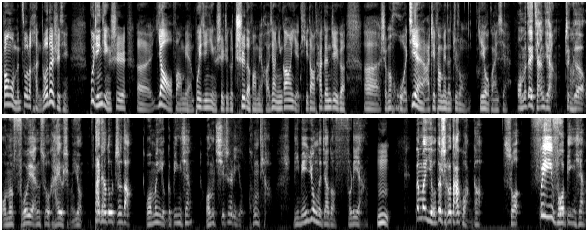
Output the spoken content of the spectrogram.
帮我们做了很多的事情，不仅仅是呃药方面，不仅仅是这个吃的方面，好像您刚刚也提到，它跟这个呃什么火箭啊这方面的这种也有关系。我们再讲讲这个我们氟元素还有什么用？大家都知道，我们有个冰箱，我们汽车里有空调，里面用的叫做氟利昂。嗯，那么有的时候打广告说非氟冰箱。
